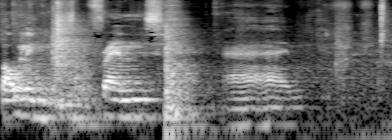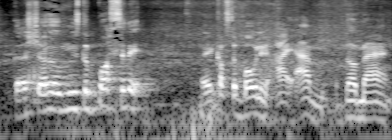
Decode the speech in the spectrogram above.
bowling with some friends and gotta show who who's the boss of it. When it comes to bowling, I am the man.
